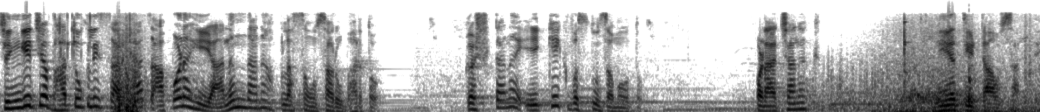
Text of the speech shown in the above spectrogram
चिंगीच्या भातुकली सारखाच आपणही आनंदानं आपला संसार उभारतो. कष्टानं एक एक वस्तू जमवतो. पण अचानक नियती डाव सांगते.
